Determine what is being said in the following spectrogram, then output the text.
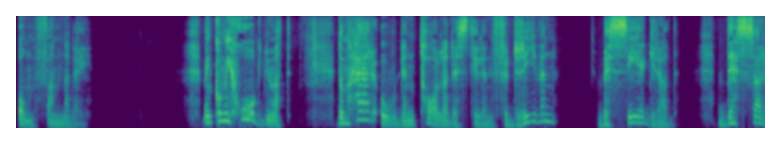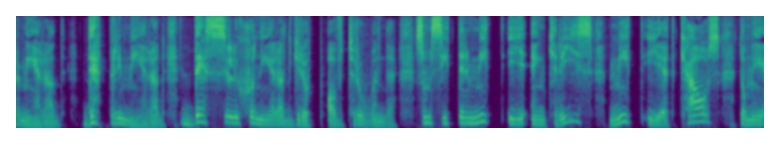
omfamna dig. Men kom ihåg nu att de här orden talades till en fördriven, besegrad, desarmerad, deprimerad, desillusionerad grupp av troende som sitter mitt i en kris, mitt i ett kaos. De är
